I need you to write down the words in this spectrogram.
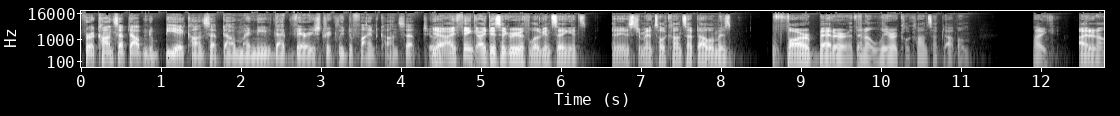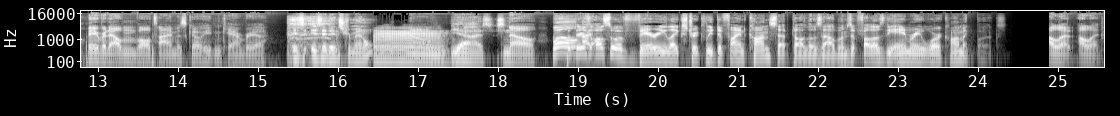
for a concept album to be a concept album, I need that very strictly defined concept to Yeah, it. I think I disagree with Logan saying it's an instrumental concept album is far better than a lyrical concept album. Like I don't know. Favorite album of all time is Coheed and Cambria. Is is it instrumental? Mm. Yeah. it's- No. Well, But there's I- also a very like strictly defined concept to all those albums. It follows the Amory War comic books. I'll let I'll let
